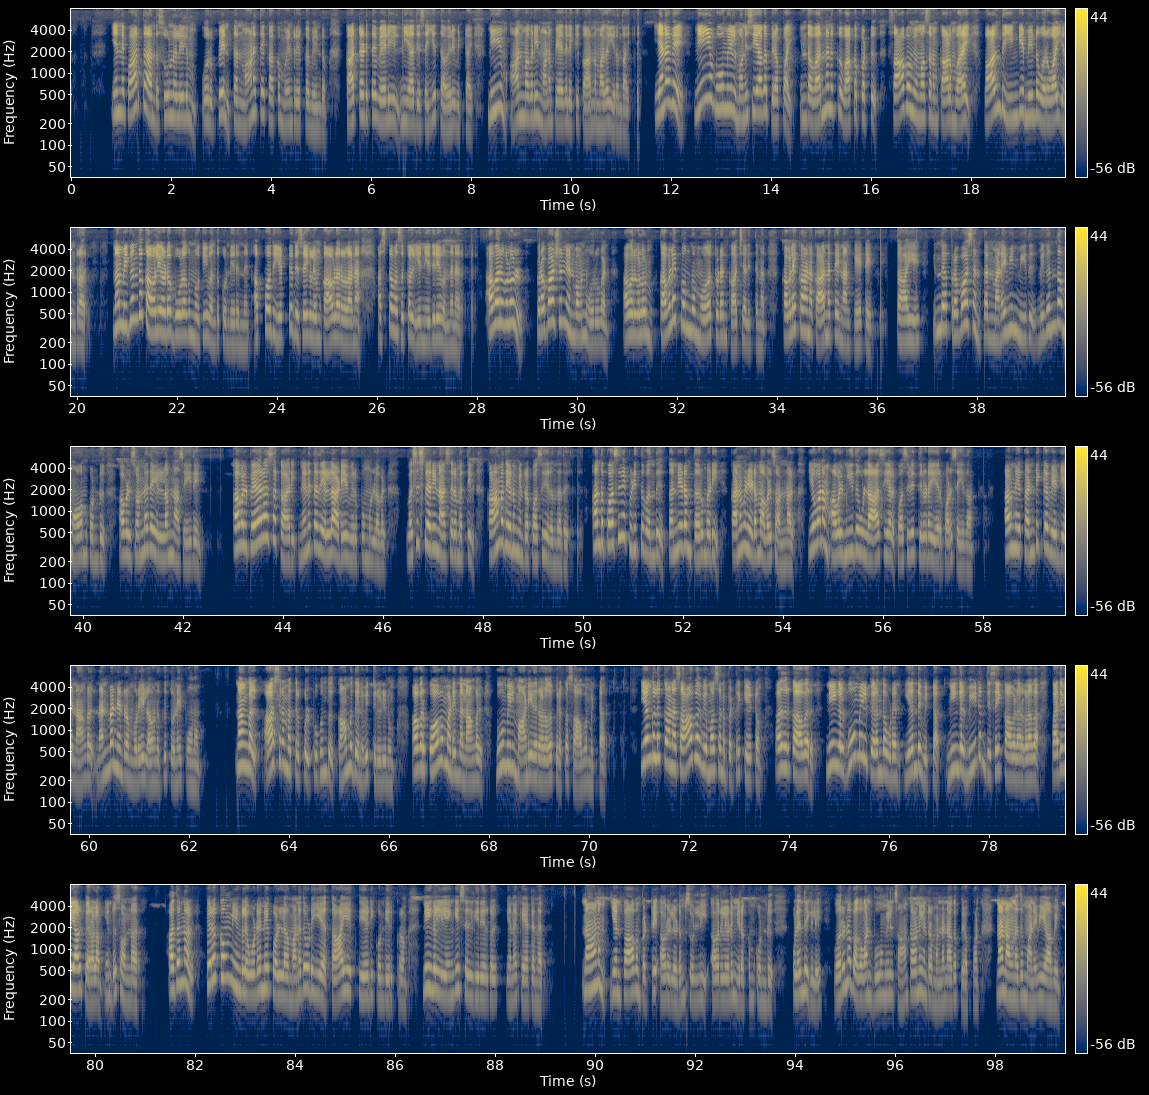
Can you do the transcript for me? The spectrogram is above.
என்னை பார்த்த அந்த சூழ்நிலையிலும் ஒரு பெண் தன் மானத்தை காக்க முயன்றிருக்க வேண்டும். காற்றடித்த வேலையில் நீ அதை செய்ய தவறிவிட்டாய். நீயும் ஆண்மகனின் மனம் பேதலைக்கு காரணமாக இருந்தாய். எனவே நீயும் பூமியில் மனுஷியாக பிறப்பாய். இந்த வர்ணனுக்கு வாக்கப்பட்டு சாபம் விமர்சனம் காலம் வரை வாழ்ந்து இங்கே மீண்டும் வருவாய் என்றார். நான் மிகுந்த கவலையோடு பூலோகம் நோக்கி வந்து கொண்டிருந்தேன். அப்போது எட்டு திசைகளிலும் காவலர்களான அஷ்டவசுக்கள் என் எதிரே வந்தனர். அவர்களுள் பிரபாஷன் என்பவன் ஒருவன். அவர்களும் கவலை பொங்கும் முகத்துடன் காட்சியளித்தனர். கவலைக்கான காரணத்தை நான் கேட்டேன். தாயே இந்த பிரபாசன் தன் மனைவியின் மீது மிகுந்த மோகம் கொண்டு அவள் சொன்னதையெல்லாம் நான் செய்தேன். அவள் பேராசக்காரி நினைத்ததையெல்லாம் அடைய விருப்பம் உள்ளவள். வசிஷ்டரின் ஆசிரமத்தில் காமதேனும் என்ற பசு இருந்தது. அந்த பசுவை பிடித்து வந்து தன்னிடம் தரும்படி கணவனிடம் அவள் சொன்னாள். இவனும் அவள் மீது உள்ள ஆசையால் பசுவை திருட ஏற்பாடு செய்தான். அவனை கண்டிக்க வேண்டிய நாங்கள் நண்பன் என்ற முறையில் அவனுக்கு துணை போனோம். நாங்கள் ஆசிரமத்திற்குள் புகுந்து காமுதேனுவை திருடினோம். அவர் கோபமடைந்த நாங்கள் பூமியில் மானிடர்களாக பிறக்க சாபமிட்டார். எங்களுக்கான சாப விமர்சனம் பற்றி கேட்டோம். அதற்கு அவர் நீங்கள் பூமியில் பிறந்தவுடன் இறந்து விட்டால் நீங்கள் மீண்டும் திசை காவலர்களாக பதவியால் பெறலாம் என்று சொன்னார். அதனால் பிறக்கவும் எங்களை உடனே கொல்ல மனதுடைய தாயை தேடிக் கொண்டிருக்கிறோம். நீங்கள் எங்கே செல்கிறீர்கள்? என கேட்டனர். நானும் என் பாவம் பற்றி அவர்களிடம் சொல்லி அவர்களிடம் இரக்கம் கொண்டு குழந்தைகளே வருண பகவான் பூமியில் சாந்தானு என்ற மன்னனாக பிறப்பான். நான் அவனது மனைவியாவேன்.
